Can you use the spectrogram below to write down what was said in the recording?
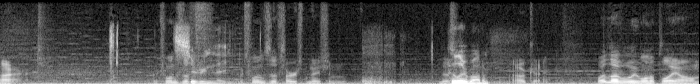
all right. Which one's the that Which one's the first mission? This Pillar of Autumn. Okay. What level we want to play on?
